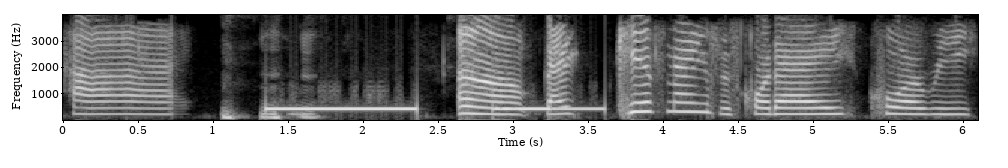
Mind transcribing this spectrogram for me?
Hi. um, they, kids' names is Corday, Corey,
